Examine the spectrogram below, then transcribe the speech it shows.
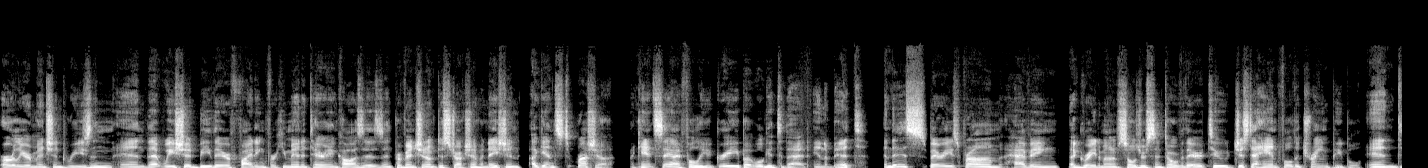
earlier mentioned reason, and that we should be there fighting for humanitarian causes and prevention of destruction of a nation against Russia. I can't say I fully agree, but we'll get to that in a bit. And this varies from having a great amount of soldiers sent over there to just a handful to train people, and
